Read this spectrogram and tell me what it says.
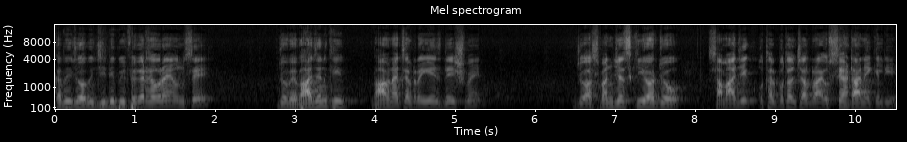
कभी जो अभी जीडीपी फिगर्स हो रहे हैं, उनसे जो विभाजन की भावना चल रही है इस देश में, जो असमंजस की और जो सामाजिक उथल पुथल चल रहा है, उससे हटाने के लिए।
